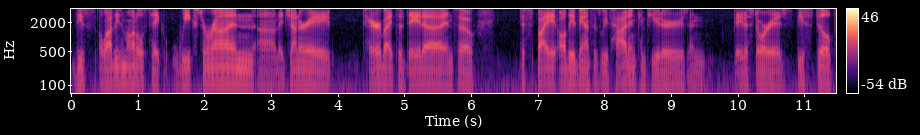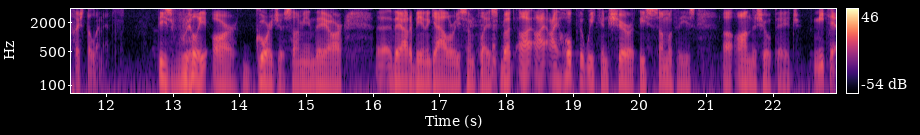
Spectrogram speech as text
These a lot of these models take weeks to run. Uh, they generate terabytes of data, and so despite all the advances we've had in computers and data storage, these still push the limits. These really are gorgeous. I mean, they are. Uh, they ought to be in a gallery someplace. but I, I, hope that we can share at least some of these uh, on the show page. Me too.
